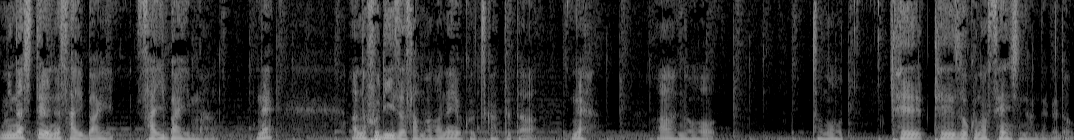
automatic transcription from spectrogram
みんな知ってるよね栽培栽培マン。ね。あのフリーザ様がねよく使ってたね。あのその低俗な戦士なんだけど。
